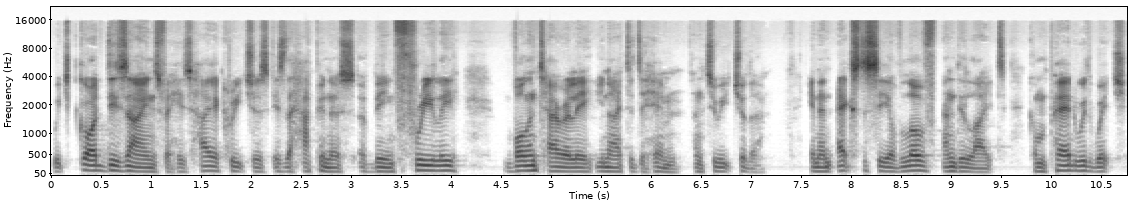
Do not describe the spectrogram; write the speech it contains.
which God designs for his higher creatures is the happiness of being freely, voluntarily united to him and to each other in an ecstasy of love and delight, compared with which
